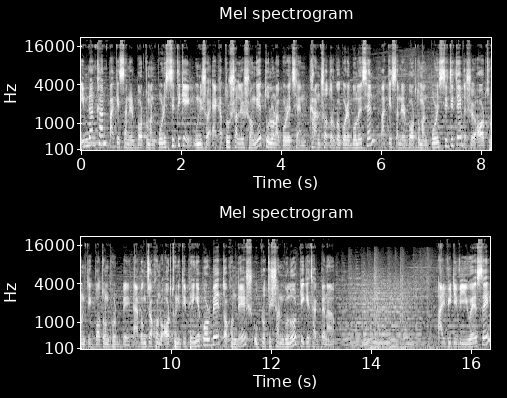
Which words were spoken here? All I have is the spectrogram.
ইমরান খান পাকিস্তানের বর্তমান পরিস্থিতিকে উনিশশো একাত্তর সালের সঙ্গে তুলনা করেছেন। খান সতর্ক করে বলেছেন, পাকিস্তানের বর্তমান পরিস্থিতিতে দেশের অর্থনৈতিক পতন ঘটবে এবং যখন অর্থনীতি ভেঙে পড়বে, তখন দেশ ও প্রতিষ্ঠানগুলো টিকে থাকবে না। IVTV USA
